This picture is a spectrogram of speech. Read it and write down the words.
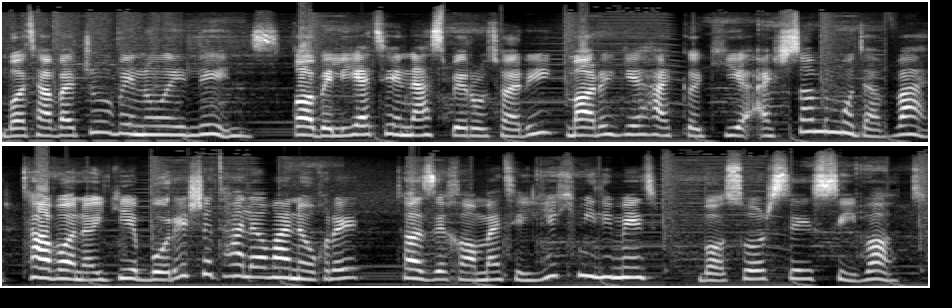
با توجه به نوع لنز. قابلیت نصب روتاری برای حکاکی اجسام مدور. توانایی برش طلا و نقره تا زخامت یک میلیمتر با سورس سی وات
